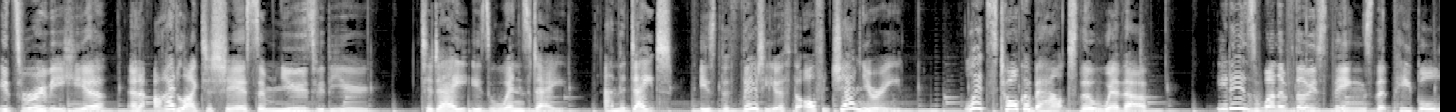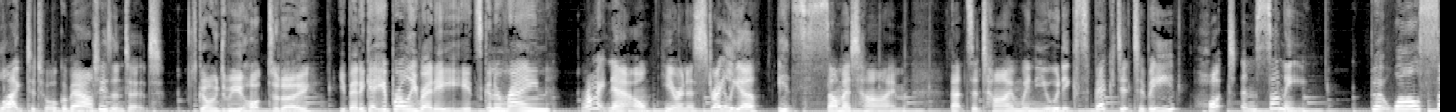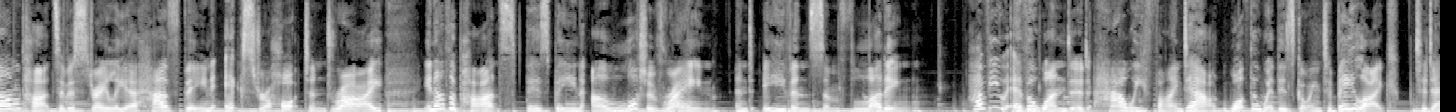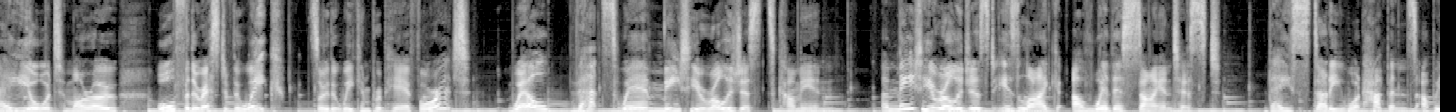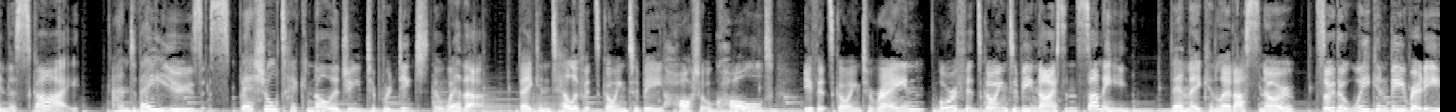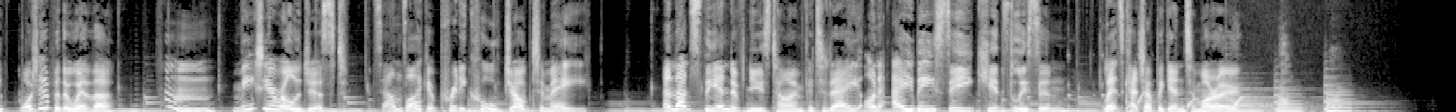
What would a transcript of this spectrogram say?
it's Ruby here, and I'd like to share some news with you. Today is Wednesday, and the date is the 30th of January. Let's talk about the weather. It is one of those things that people like to talk about, isn't it? It's going to be hot today. You better get your brolly ready, it's gonna rain. Right now, here in Australia, it's summertime. That's a time when you would expect it to be hot and sunny. But while some parts of Australia have been extra hot and dry, in other parts there's been a lot of rain and even some flooding. Have you ever wondered how we find out what the weather's going to be like today or tomorrow or for the rest of the week so that we can prepare for it? Well, that's where meteorologists come in. A meteorologist is like a weather scientist. They study what happens up in the sky and they use special technology to predict the weather. They can tell if it's going to be hot or cold, if it's going to rain, or if it's going to be nice and sunny. Then they can let us know so that we can be ready whatever the weather. Hmm, meteorologist. Sounds like a pretty cool job to me. And that's the end of news time for today on ABC Kids Listen. Let's catch up again tomorrow.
